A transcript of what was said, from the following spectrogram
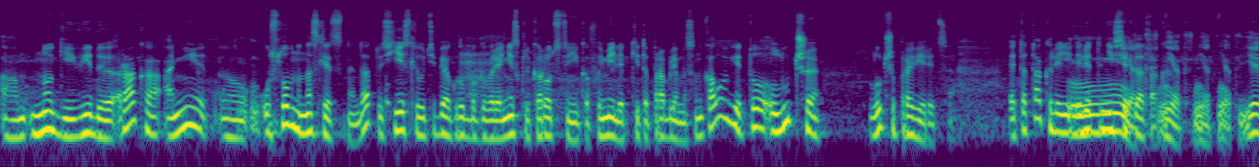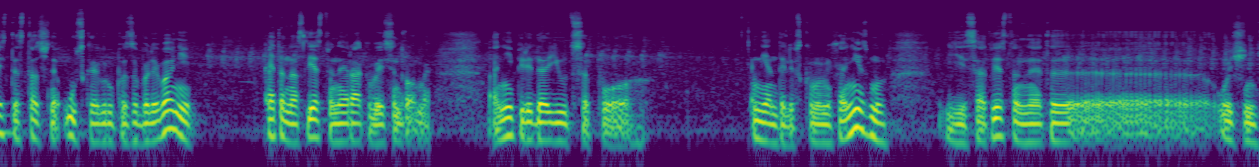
многие виды рака, они э, условно наследственные. Да? То есть если у тебя, грубо говоря, несколько родственников имели какие-то проблемы с онкологией, то лучше, лучше провериться. Это так или, или это не всегда так? Нет, нет, нет. Есть достаточно узкая группа заболеваний. Это наследственные раковые синдромы. Они передаются по Менделевскому механизму. И, соответственно, это э, очень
